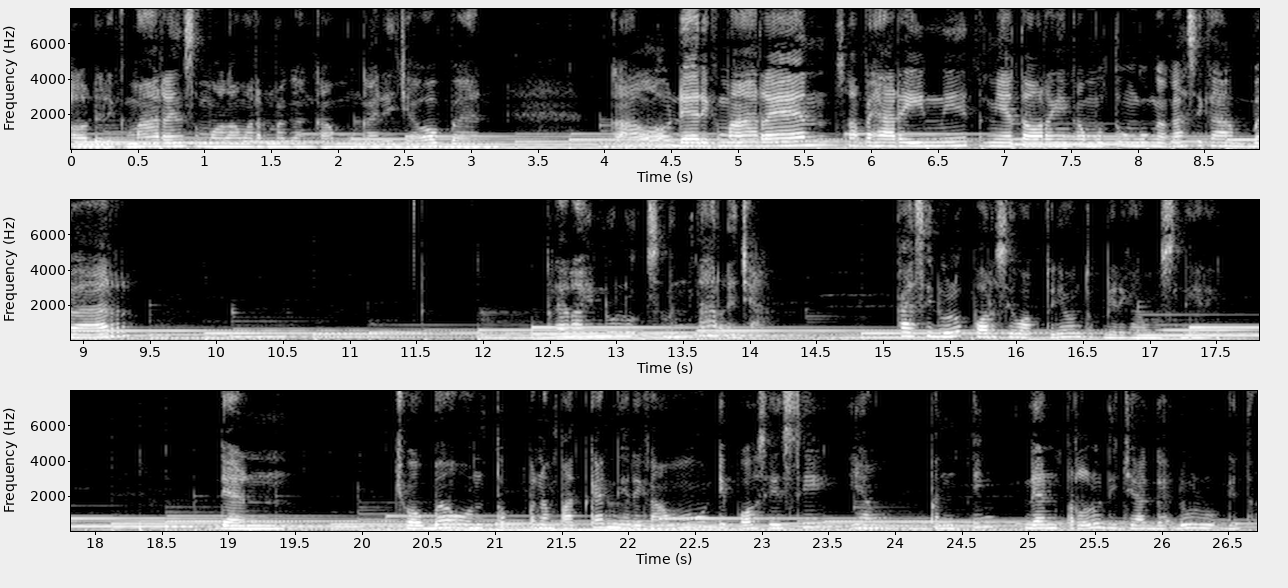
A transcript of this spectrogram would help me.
kalau dari kemarin semua lamaran magang kamu gak ada jawaban. Kalau dari kemarin sampai hari ini ternyata orang yang kamu tunggu gak kasih kabar relain dulu sebentar aja. Kasih dulu porsi waktunya untuk diri kamu sendiri. Dan coba untuk menempatkan diri kamu di posisi yang penting dan perlu dijaga dulu gitu.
